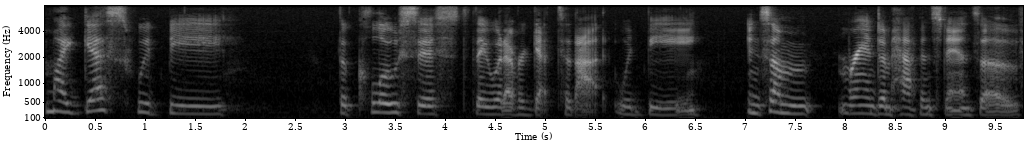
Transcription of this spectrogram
My guess would be the closest they would ever get to that would be in some random happenstance of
